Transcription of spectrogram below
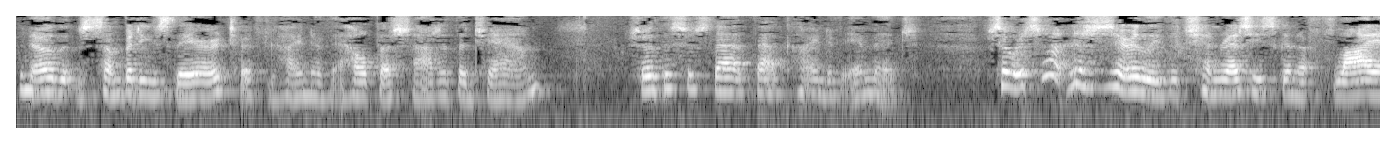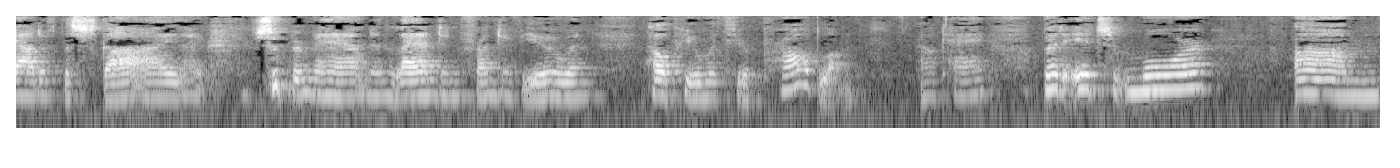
To know that somebody's there to kind of help us out of the jam. So this is that, that kind of image. So it's not necessarily that Chenrezi's going to fly out of the sky like Superman and land in front of you and help you with your problem, okay? But it's more um,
